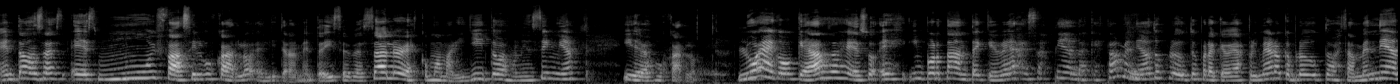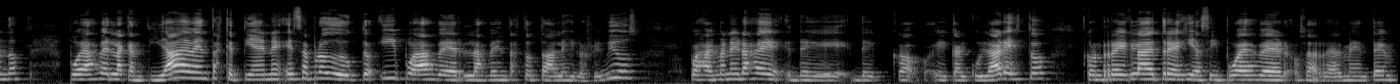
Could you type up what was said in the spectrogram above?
Entonces es muy fácil buscarlo, es literalmente dice bestseller, es como amarillito, es una insignia y debes buscarlo. Luego que haces eso, es importante que veas esas tiendas que están vendiendo tus productos para que veas primero qué productos están vendiendo, puedas ver la cantidad de ventas que tiene ese producto y puedas ver las ventas totales y los reviews. Pues hay maneras de, eh, calcular esto con regla de tres y así puedes ver, o sea, realmente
